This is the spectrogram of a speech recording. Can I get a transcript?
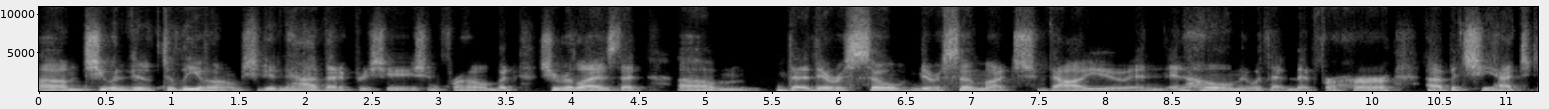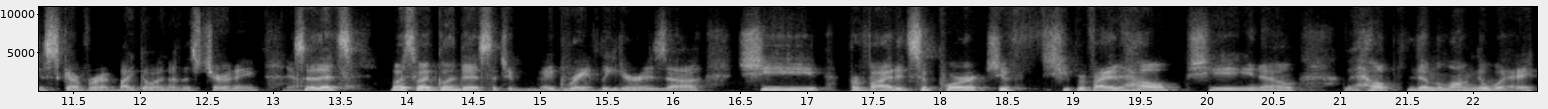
um, she wanted to, leave home. She didn't have that appreciation for home, but she realized that um, th- there was so there was so much value in in home and what that meant for her. Uh, but she had to discover it by going on this journey. Yeah. So that's well, that's why Glinda is such a, a, great leader. Is uh, she provided support, she she provided help, she you know helped them along the way,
